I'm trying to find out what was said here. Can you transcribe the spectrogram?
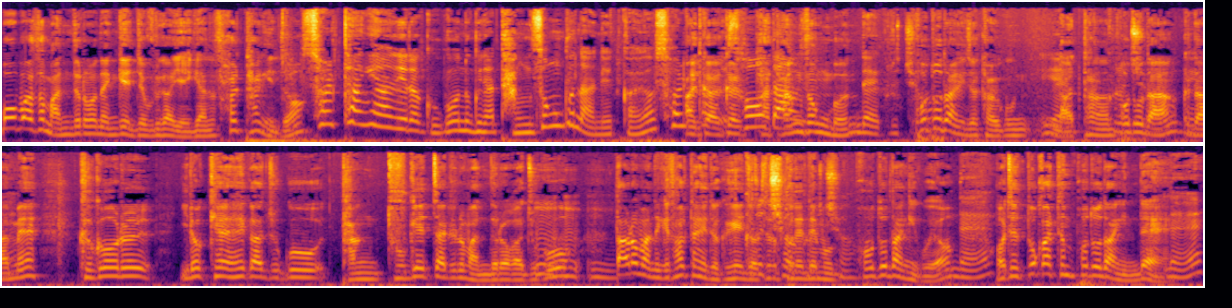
뽑아서 만들어낸 게 이제 우리가 얘기하는 설탕이죠. 설탕이 아니라 그거는 그냥 당성분 아닐까요? 설탕, 아, 그러니까 그 서당. 당성분, 네, 그렇죠. 포도당이죠. 결국 예, 나타나는 그렇죠. 포도당. 네. 그다음에 그거를 이렇게 해가지고 당 두 개짜리로 만들어가지고 음, 음, 음. 따로 만든 게 설탕이죠. 그게 이제 그렇죠, 어쨌든 보내되면 그렇죠. 포도당이고요. 네. 어쨌든 똑같은 포도당인데 네.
